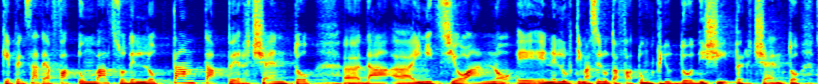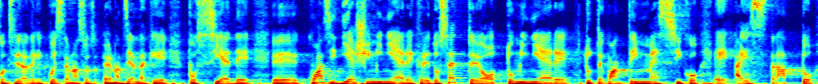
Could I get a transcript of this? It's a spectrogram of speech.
che pensate ha fatto un balzo dell'80% uh, da uh, inizio anno e, e, nell'ultima seduta ha fatto un più 12%. Considerate che questa è, una, è un'azienda che possiede eh, quasi 10 miniere, credo 7 o 8 miniere, tutte quante in Messico e ha estratto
